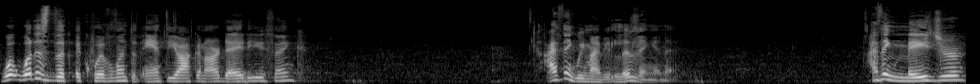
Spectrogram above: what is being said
What, what is the equivalent of Antioch in our day, do you think? I think we might be living in it. I think major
